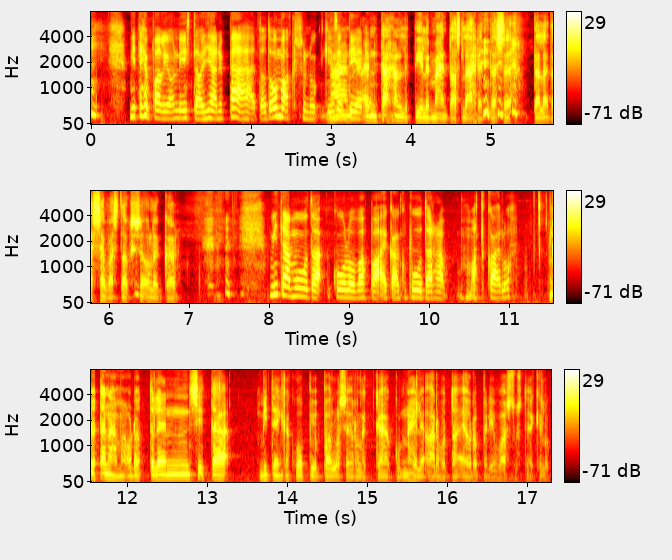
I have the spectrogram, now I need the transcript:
Miten paljon niistä on jäänyt päähän, että oot omaksunutkin sen tiedon? En, tähän tielle mä en taas lähde tässä, tällä, tässä vastauksessa ollenkaan. Mitä muuta kuuluu vapaa-aikaan kuin puutarhamatkailua? No tänään mä odottelen sitä, miten Kuopion palloseuralle käy, kun heille arvotaan Euroopan vastustaja kello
